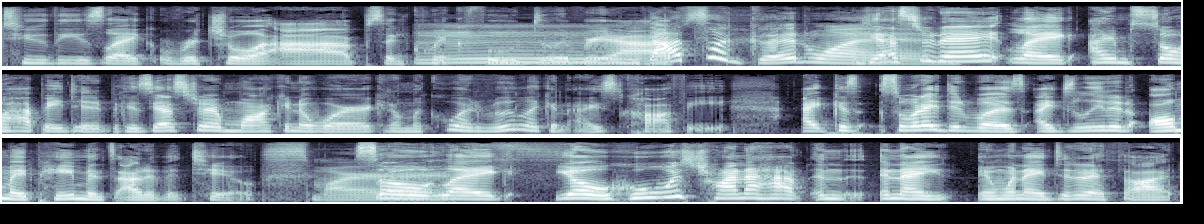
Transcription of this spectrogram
to these like ritual apps and quick food delivery Mm, apps. That's a good one. yesterday, like I'm so happy I did it because yesterday I'm walking to work and I'm like, oh, I'd really like an iced coffee. I because so what I did was I deleted all my payments out of it too. Smart. So like, yo, who was trying to have and and I and when I did it, I thought,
